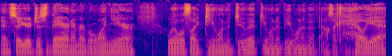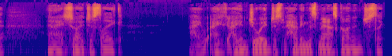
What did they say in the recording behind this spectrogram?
and so you're just there. And I remember one year, Will was like, "Do you want to do it? Do you want to be one of the?" I was like, "Hell yeah!" And I so I just like, I, I I enjoyed just having this mask on and just like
